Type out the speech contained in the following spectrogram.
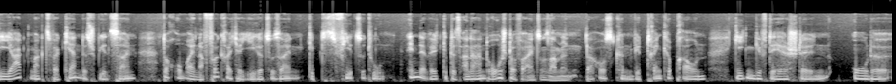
Die Jagd mag zwar Kern des Spiels sein, doch um ein erfolgreicher Jäger zu sein, gibt es viel zu tun. In der Welt gibt es allerhand Rohstoffe einzusammeln. Daraus können wir Tränke brauen, Gegengifte herstellen oder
